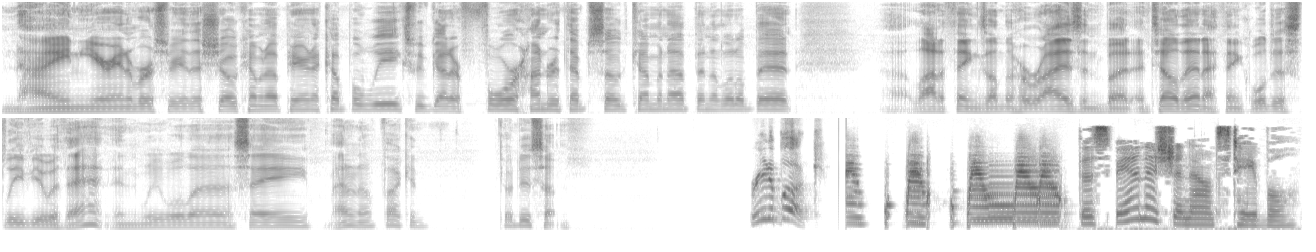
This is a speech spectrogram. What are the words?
nine year anniversary of this show coming up here in a couple weeks. We've got our 400th episode coming up in a little bit. a lot of things on the horizon, but until then, I think we'll just leave you with that, and we will uh, say, I don't know, fucking go do something. Read a book. The Spanish announce table.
